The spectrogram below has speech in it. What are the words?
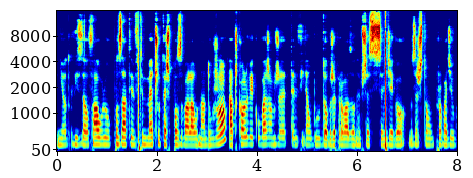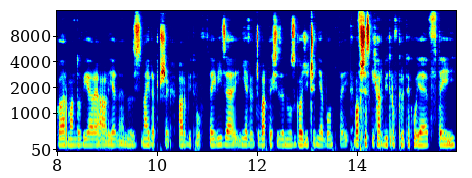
nie odgwizdał faulu. Poza tym w tym meczu też pozwalał na dużo, aczkolwiek uważam, że ten finał był dobrze prowadzony przez sędziego. Zresztą prowadził go Armando Villarreal, jeden z najlepszych arbitrów w tej lidze i nie wiem, czy Bartek się ze mną zgodzi, czy nie, bo on tutaj chyba wszystkich arbitrów krytykuje w tej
